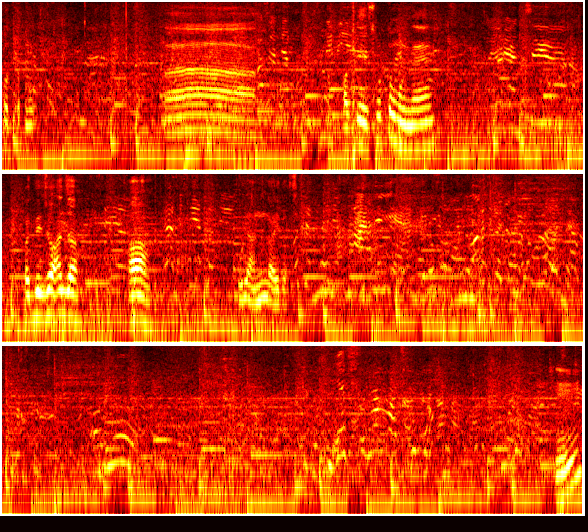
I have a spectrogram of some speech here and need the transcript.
소똥. 아, 밖에 소똥 먹네. 어디 저 앉아. 아, 우리 앉는 거 아니다. 응?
